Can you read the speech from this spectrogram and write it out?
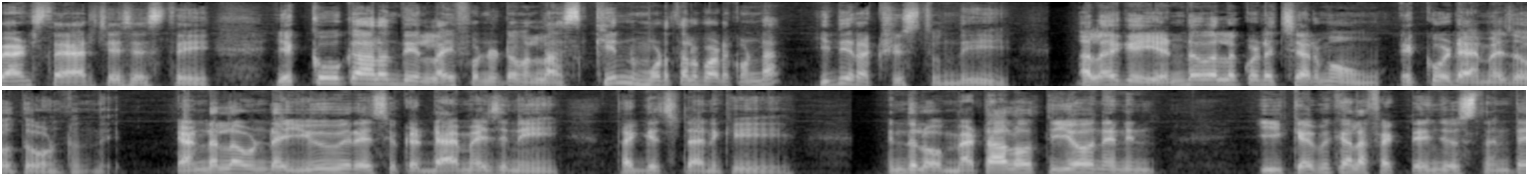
బ్యాండ్స్ తయారు చేసేస్తే ఎక్కువ కాలం దీని లైఫ్ ఉండటం వల్ల స్కిన్ ముడతలు పడకుండా ఇది రక్షిస్తుంది. అలాగే ఎండ వల్ల కూడా చర్మం ఎక్కువ డ్యామేజ్ అవుతూ ఉంటుంది. ఎండలో ఉండే యూవీ రేస్ యొక్క డ్యామేజ్ని తగ్గించడానికి ఇందులో మెటాలో థియోనెనిన్ ఈ కెమికల్ ఎఫెక్ట్ ఏం చేస్తుందంటే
